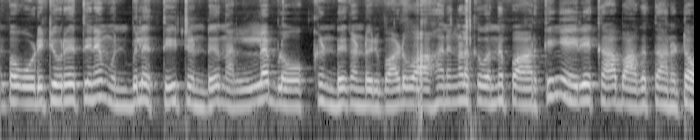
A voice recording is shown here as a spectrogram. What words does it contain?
ഇപ്പോൾ ഓഡിറ്റോറിയത്തിന് മുൻപിൽ എത്തിയിട്ടുണ്ട്. നല്ല ബ്ലോക്ക് ഉണ്ട് കണ്ട ഒരുപാട് വാഹനങ്ങളൊക്കെ വന്ന് പാർക്കിംഗ് ഏരിയ ഒക്കെ ആ ഭാഗത്താണ് കേട്ടോ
